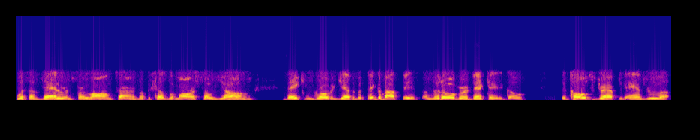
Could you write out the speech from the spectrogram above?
with a veteran for long term. But because Lamar is so young, they can grow together. But think about this: a little over a decade ago, the Colts drafted Andrew Luck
